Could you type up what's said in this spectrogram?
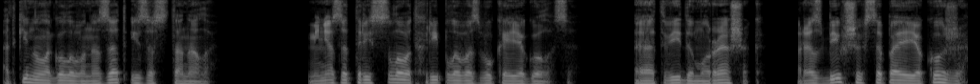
откинула голову назад и застонала. Меня затрясло от хриплого звука ее голоса. А от вида мурашек, разбившихся по ее коже,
